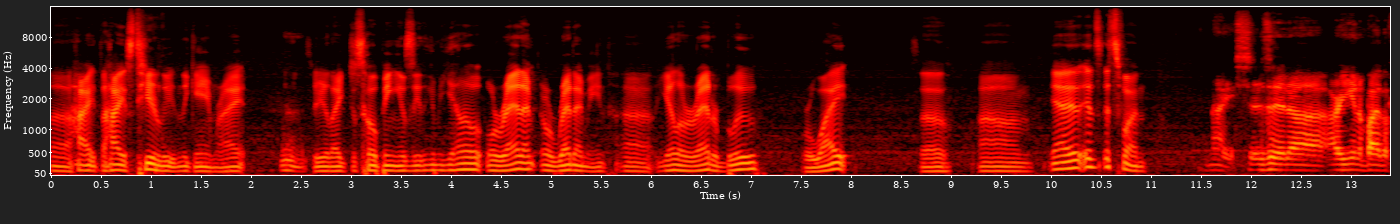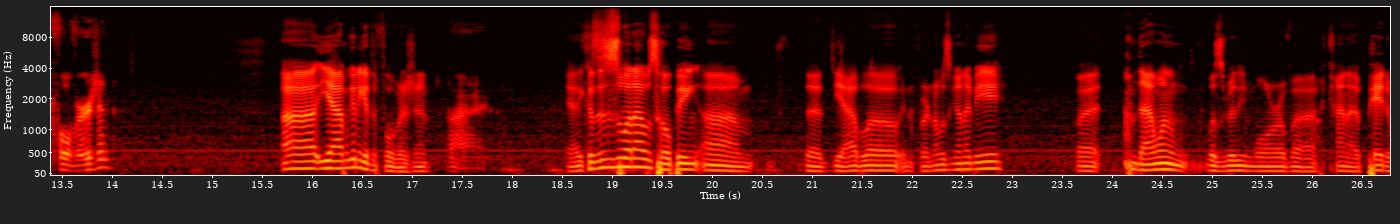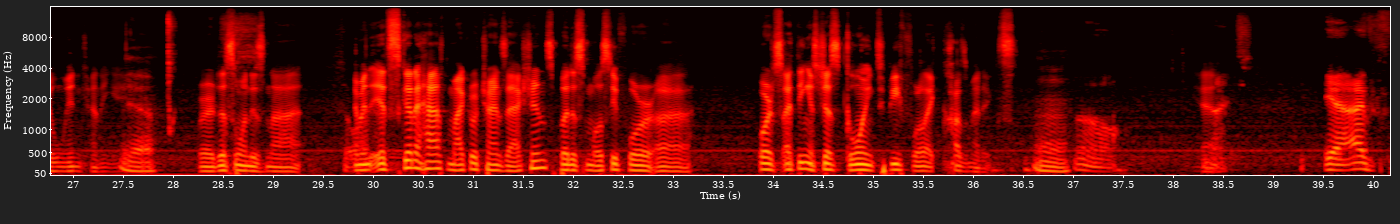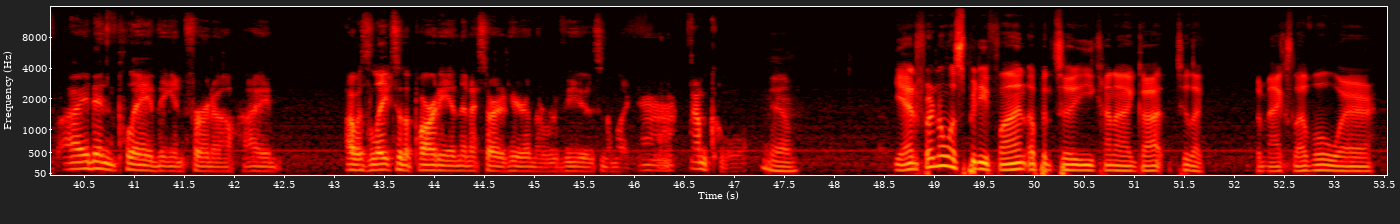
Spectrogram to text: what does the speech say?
uh, high the highest tier loot in the game, right? Mm. So you're like just hoping is it gonna be yellow or red? Or red, I mean, uh, yellow or red or blue or white. So um, yeah, it- it's it's fun. Nice. Is it? Uh, are you gonna buy the full version? Uh, yeah, I'm gonna get the full version. All right. Yeah, because this is what I was hoping um the Diablo Inferno was gonna be, but that one was really more of a kind of pay to win kind of game. Yeah. Where this one is not. So, I mean, it's gonna have microtransactions, but it's mostly for uh, or it's I think it's just going to be for like cosmetics. Mm. oh, Yeah. nice. Yeah, I've I didn't play the Inferno. I I was late to the party, and then I started hearing the reviews, and I'm like, "Mm, I'm cool. Yeah. Yeah, Inferno was pretty fun up until you kind of got to like the max level where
